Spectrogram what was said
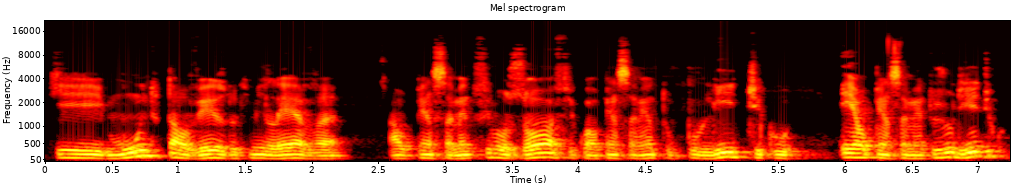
que muito talvez do que me leva ao pensamento filosófico, ao pensamento político e ao pensamento jurídico,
